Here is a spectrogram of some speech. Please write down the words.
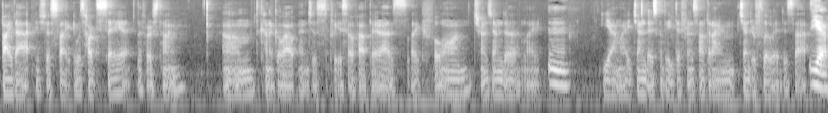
by that. It's just like it was hard to say it the first time um, to kind of go out and just put yourself out there as like full on transgender like yeah my gender is completely different it's not that I'm gender fluid is that Yeah.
